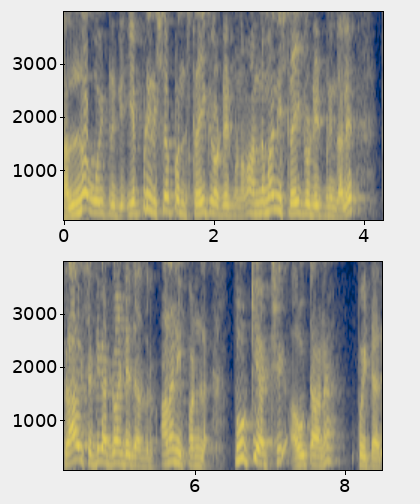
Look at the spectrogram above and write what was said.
நல்லா போயிட்டுருக்கு எப்படி ரிஷப் பந்த் ஸ்ட்ரைக் ரொட்டேட் பண்ணுவோம் அந்த மாதிரி நீ ஸ்ட்ரைக் ரொட்டேட் பண்ணியிருந்தாலே டிராவிஸ் செட்டுக்கு அட்வான்டேஜ் இருந்திருக்கும். ஆனால் நீ பண்ணல. தூக்கி அடிச்சு அவுட் ஆன போயிட்டாரு.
